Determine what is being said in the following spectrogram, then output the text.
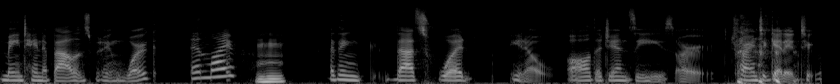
maintain a balance between work and life. Mm-hmm. I think that's what, you know, all the Gen Zs are trying to get into.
